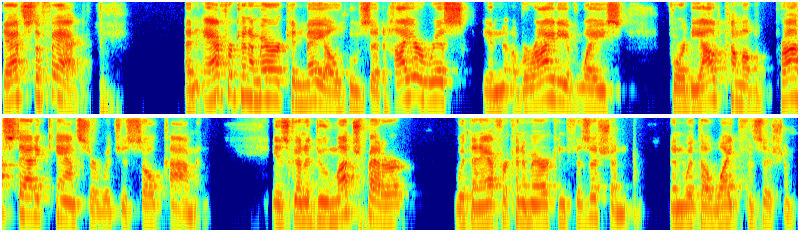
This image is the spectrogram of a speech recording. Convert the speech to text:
That's the fact. An African American male who's at higher risk in a variety of ways for the outcome of a prostatic cancer, which is so common, is going to do much better with an African American physician than with a white physician.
